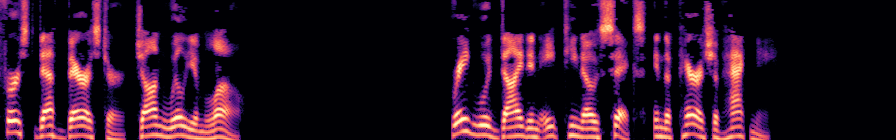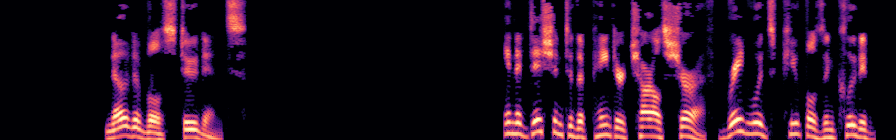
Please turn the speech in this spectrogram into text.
first deaf barrister, John William Lowe. Braidwood died in 1806, in the parish of Hackney. Notable students. In addition to the painter Charles Shirreff, Braidwood's pupils included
